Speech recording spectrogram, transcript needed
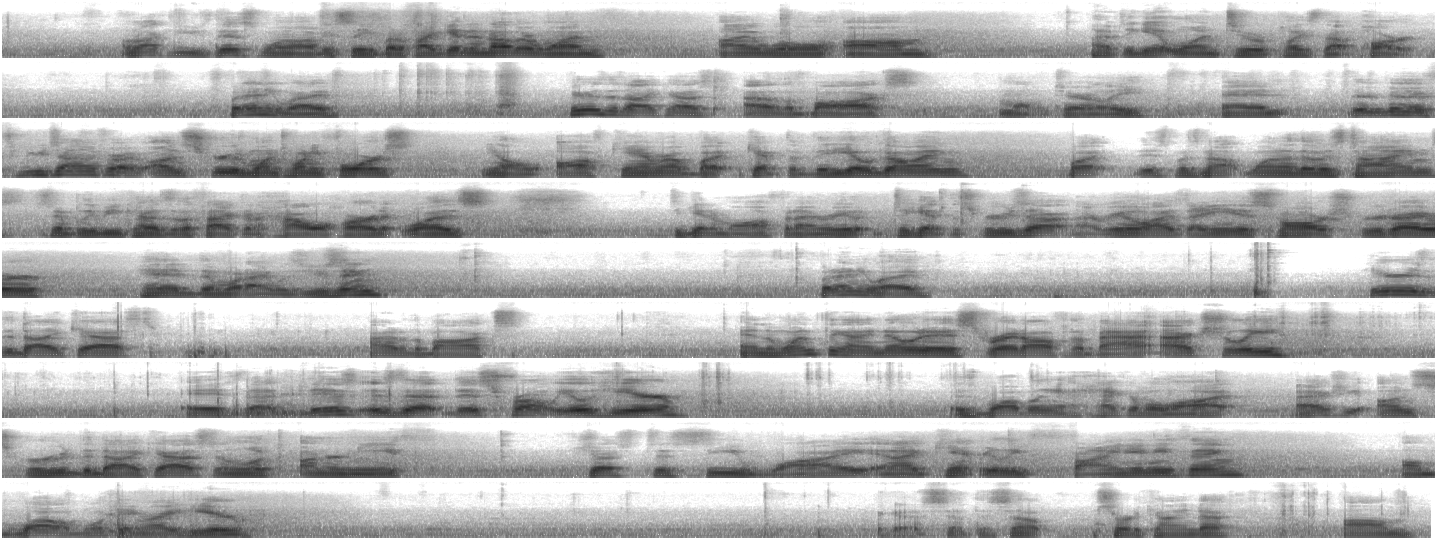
I'm not going to use this one obviously, but if I get another one, I will um, have to get one to replace that part. But anyway, here's the diecast out of the box momentarily, and there have been a few times where I've unscrewed 124s you know, off camera, but kept the video going. But this was not one of those times, simply because of the fact of how hard it was to get them off and I re to get the screws out. And I realized I needed a smaller screwdriver head than what I was using. But anyway, here is the diecast out of the box. And the one thing I noticed right off the bat, actually, is that this is that this front wheel here is wobbling a heck of a lot. I actually unscrewed the diecast and looked underneath just to see why, and I can't really find anything. Um, while I'm looking right here, I gotta set this up, sort of, kinda. Um,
